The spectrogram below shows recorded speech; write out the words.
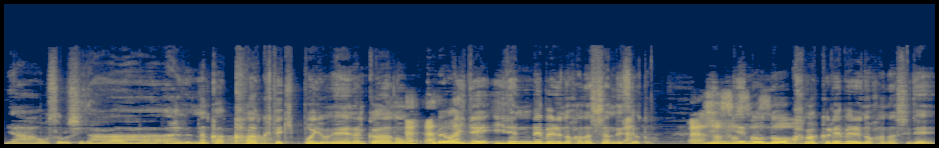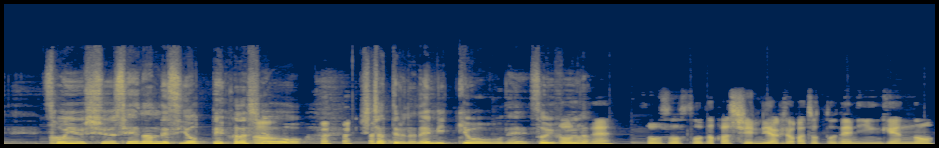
いやー、恐ろしいなーあれ、なんか科学的っぽいよね。なんかあの、これは遺伝、遺伝レベルの話なんですよと。人間の脳科学レベルの話で、そういう習性なんですよっていう話を しちゃってるんだね、密教をね。そういう風な。そうね。そうそうそう。だから心理学とかちょっとね、人間の、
